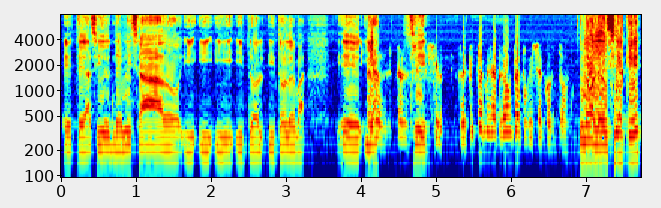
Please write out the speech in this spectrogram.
este, ha sido indemnizado y, y, y, todo, y todo lo demás. Eh, repítame la pregunta porque se cortó. No, le decía que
